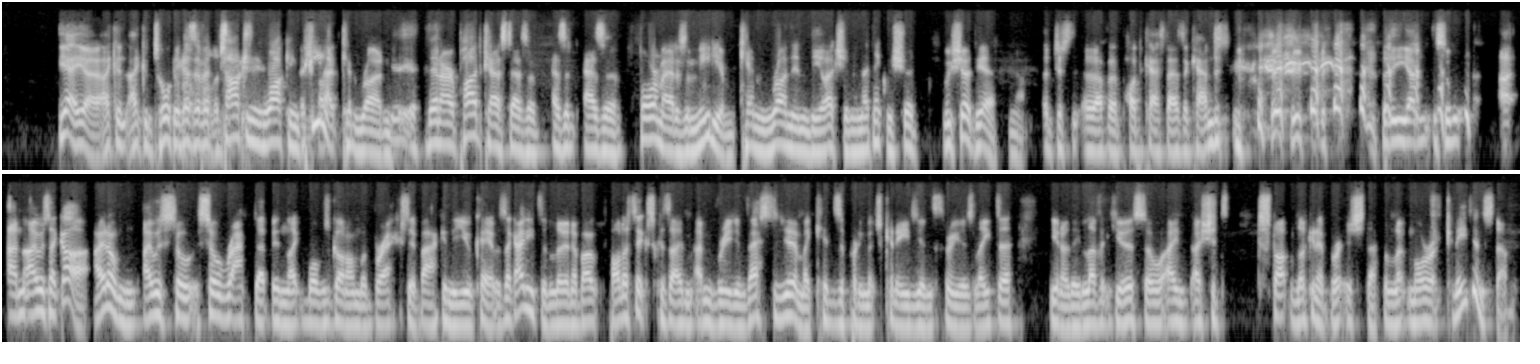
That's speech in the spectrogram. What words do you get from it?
Yeah, yeah, I can I can talk because if politics. a talking walking peanut can run, yeah, yeah. then our podcast as a as a as a format as a medium can run in the election, and I think we should. We should, yeah, yeah. Uh, just have a podcast as a candidate. but the um, so I, and I was like, oh, I don't. I was so so wrapped up in like what was going on with Brexit back in the UK. It was like I need to learn about politics because I'm I'm really invested here. My kids are pretty much Canadian. Three years later, you know, they love it here. So I I should stop looking at British stuff and look more at Canadian stuff.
